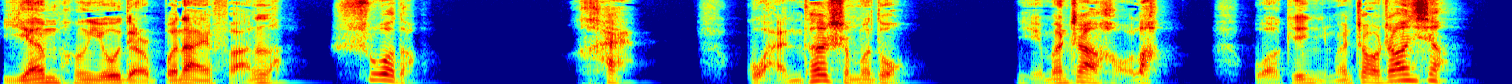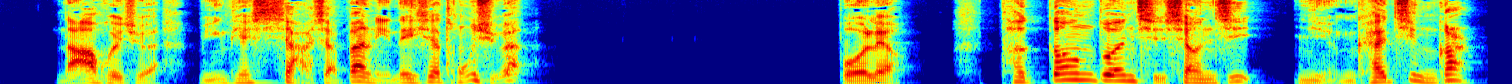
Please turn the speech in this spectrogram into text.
严鹏有点不耐烦了，说道：“嗨，管他什么洞，你们站好了，我给你们照张相，拿回去明天吓吓班里那些同学。”不料他刚端起相机，拧开镜盖，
